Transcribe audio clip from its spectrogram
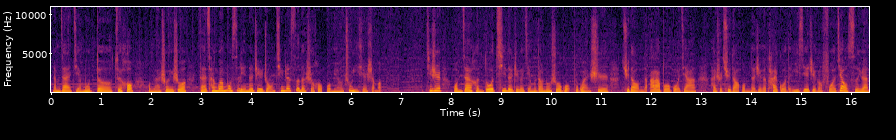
那么在节目的最后，我们来说一说，在参观穆斯林的这种清真寺的时候，我们要注意些什么。其实我们在很多期的这个节目当中说过，不管是去到我们的阿拉伯国家，还是去到我们的这个泰国的一些这个佛教寺院，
